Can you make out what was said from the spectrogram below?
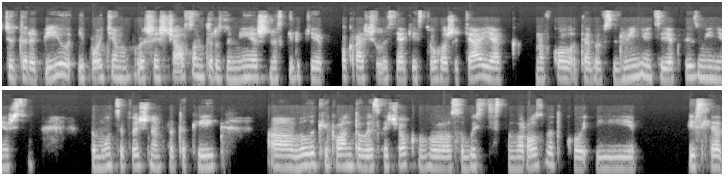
цю терапію, і потім лише з часом ти розумієш, наскільки покращилась якість твого життя, як навколо тебе все змінюється, як ти змінюєшся. Тому це точно про такий а, великий квантовий скачок в особистісному розвитку. І після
